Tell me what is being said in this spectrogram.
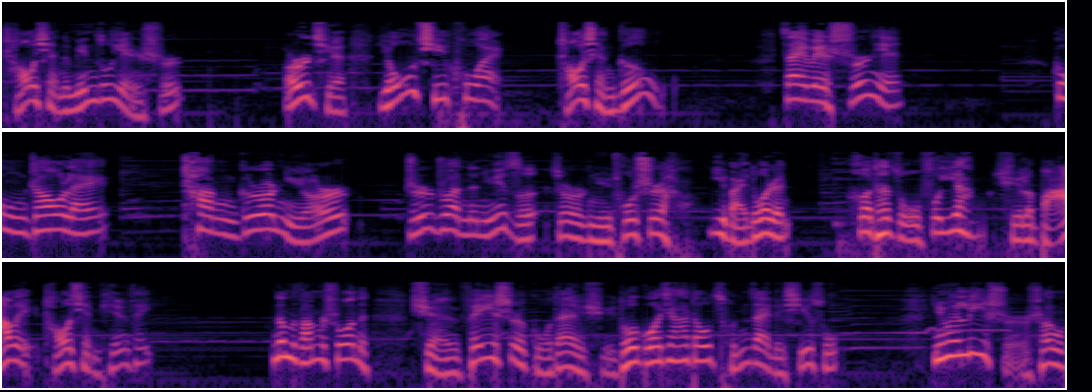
朝鲜的民族饮食，而且尤其酷爱朝鲜歌舞。在位十年，共招来唱歌女儿直传的女子，就是女厨师啊，一百多人，和他祖父一样，娶了八位朝鲜嫔妃。那么咱们说呢，选妃是古代许多国家都存在的习俗，因为历史上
